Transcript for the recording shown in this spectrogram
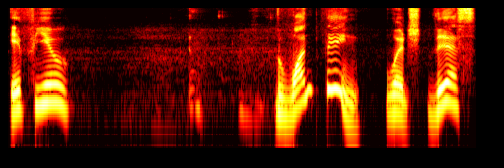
If you, the one thing which this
